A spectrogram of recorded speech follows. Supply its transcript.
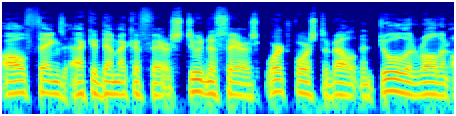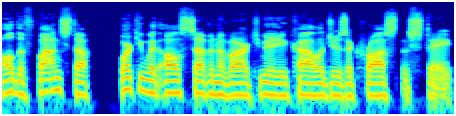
all things academic affairs, student affairs, workforce development, dual enrollment, all the fun stuff working with all seven of our community colleges across the state.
